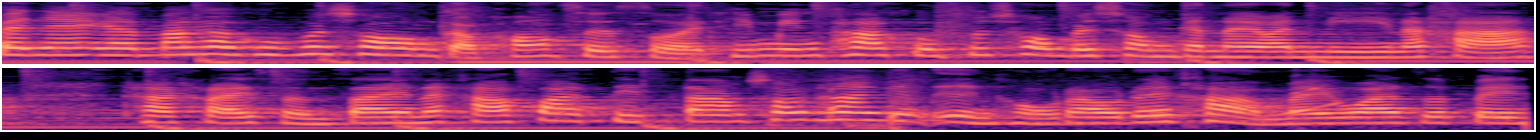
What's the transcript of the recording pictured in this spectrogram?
เป็นยังไงกันบ้างคะคุณผู้ชมกับห้องสวยๆที่มิ้นพาคุณผู้ชมไปชมกันในวันนี้นะคะ ถ้าใครสนใจนะคะฝากติดตามช่องทางอื่นๆของเราด้วยค่ะ ไม่ว่าจะเป็น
